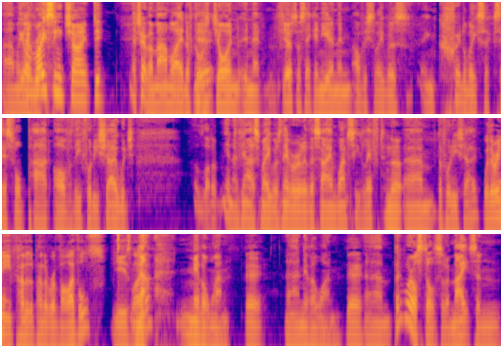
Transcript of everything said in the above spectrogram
um, we all racing chain did Trevor Marmalade, of course, Yeah. joined in that Yep. first or second year, and then obviously was incredibly successful part of the footy show, which a lot of you know, if you ask me, was never really the same once he left No. um, the footy show. were there any punter to punter revivals years later? No, never one. Yeah. No, never one. Yeah. Um, but we're all still sort of mates, and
